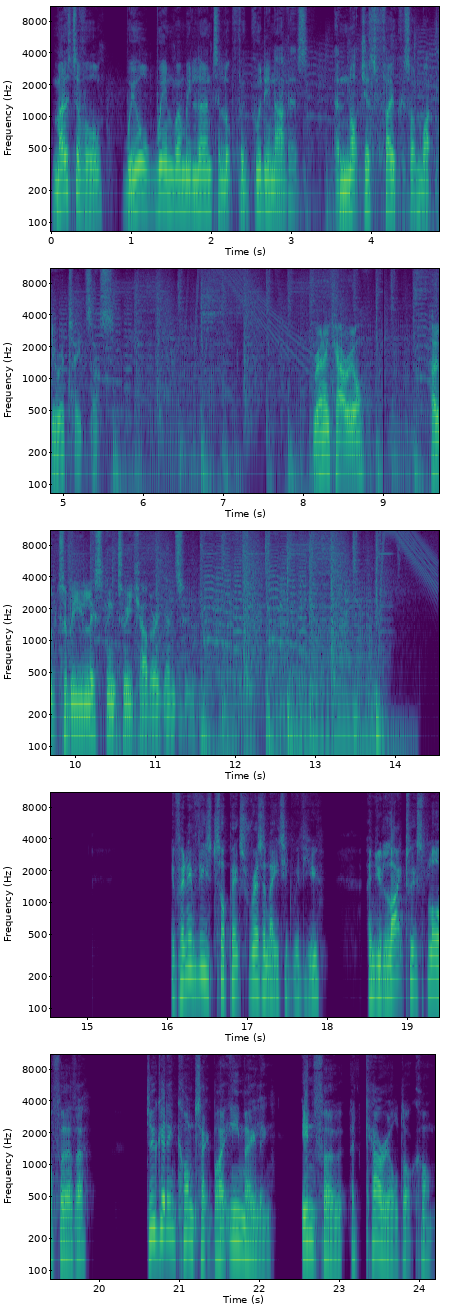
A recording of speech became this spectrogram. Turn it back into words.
Most of all, we all win when we learn to look for good in others and not just focus on what irritates us. Rene Carayol, hope to be listening to each other again soon. If any of these topics resonated with you and you'd like to explore further, do get in contact by emailing info at carayol.com.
